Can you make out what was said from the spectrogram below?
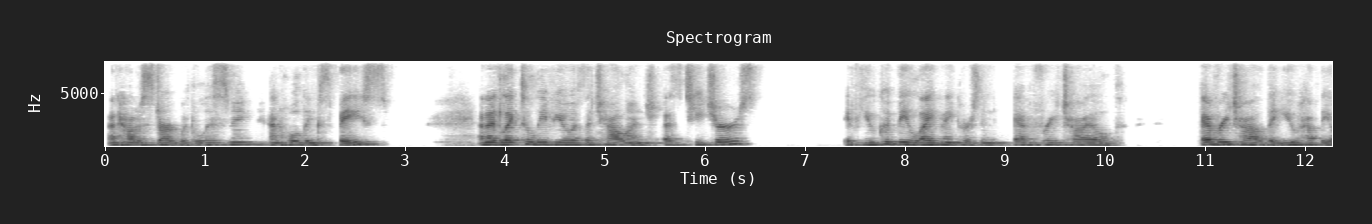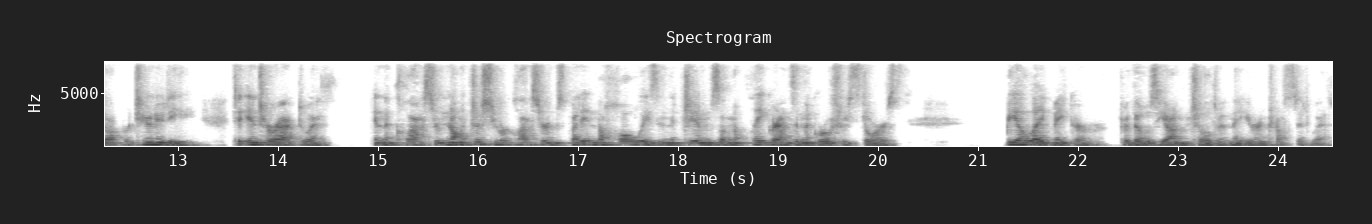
and how to start with listening and holding space and I'd like to leave you with a challenge as teachers. If you could be light makers in every child, every child that you have the opportunity to interact with in the classroom, not just your classrooms, but in the hallways, in the gyms, on the playgrounds, in the grocery stores. Be a light maker for those young children that you're entrusted with.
